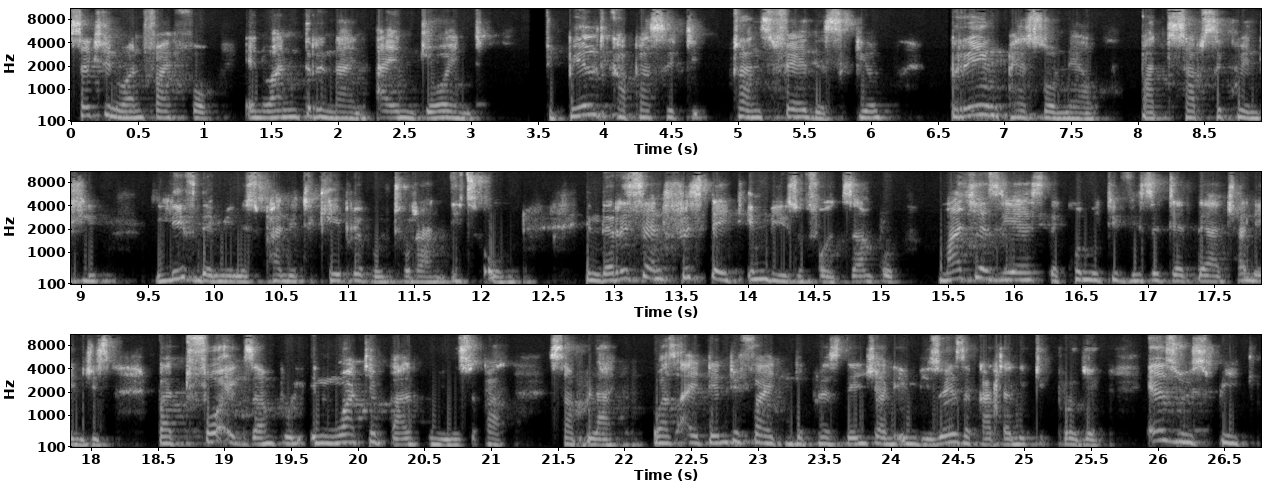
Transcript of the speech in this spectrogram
section 154 and 139 are enjoined to build capacity, transfer the skill, bring personnel, but subsequently leave the municipality capable to run its own. In the recent Free State Imbizo, for example, much as yes, the committee visited their challenges, but for example, in water municipal supply was identified in the presidential Imbizo as a catalytic project. As we speak,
